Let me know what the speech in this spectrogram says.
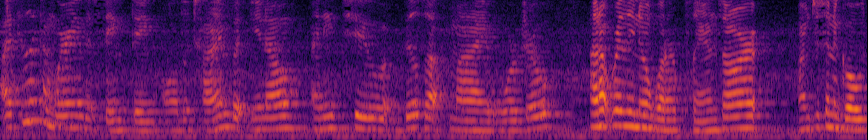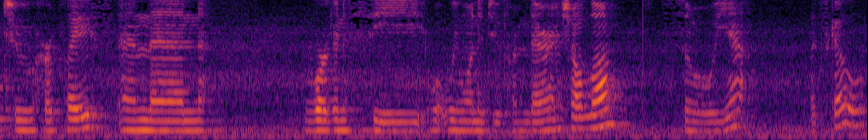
I feel like I'm wearing the same thing all the time, but you know, I need to build up my wardrobe. I don't really know what our plans are. I'm just gonna go to her place and then we're gonna see what we wanna do from there, inshallah. So yeah, let's go.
